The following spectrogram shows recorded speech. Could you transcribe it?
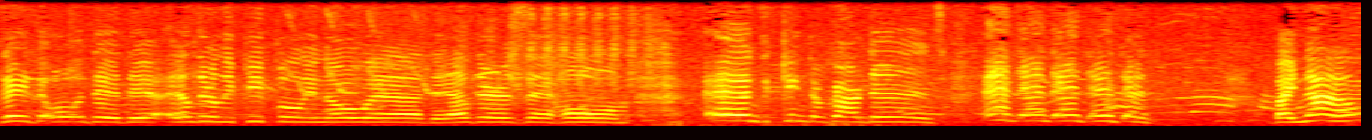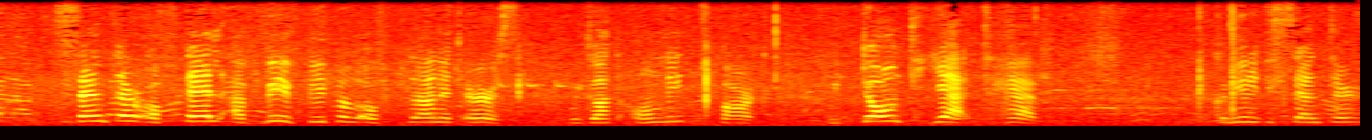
the, the, the elderly people, you know, uh, the elders' uh, home and the kindergartens and and and and and." By now, center of Tel Aviv, people of planet Earth. We got only park. We don't yet have community center.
